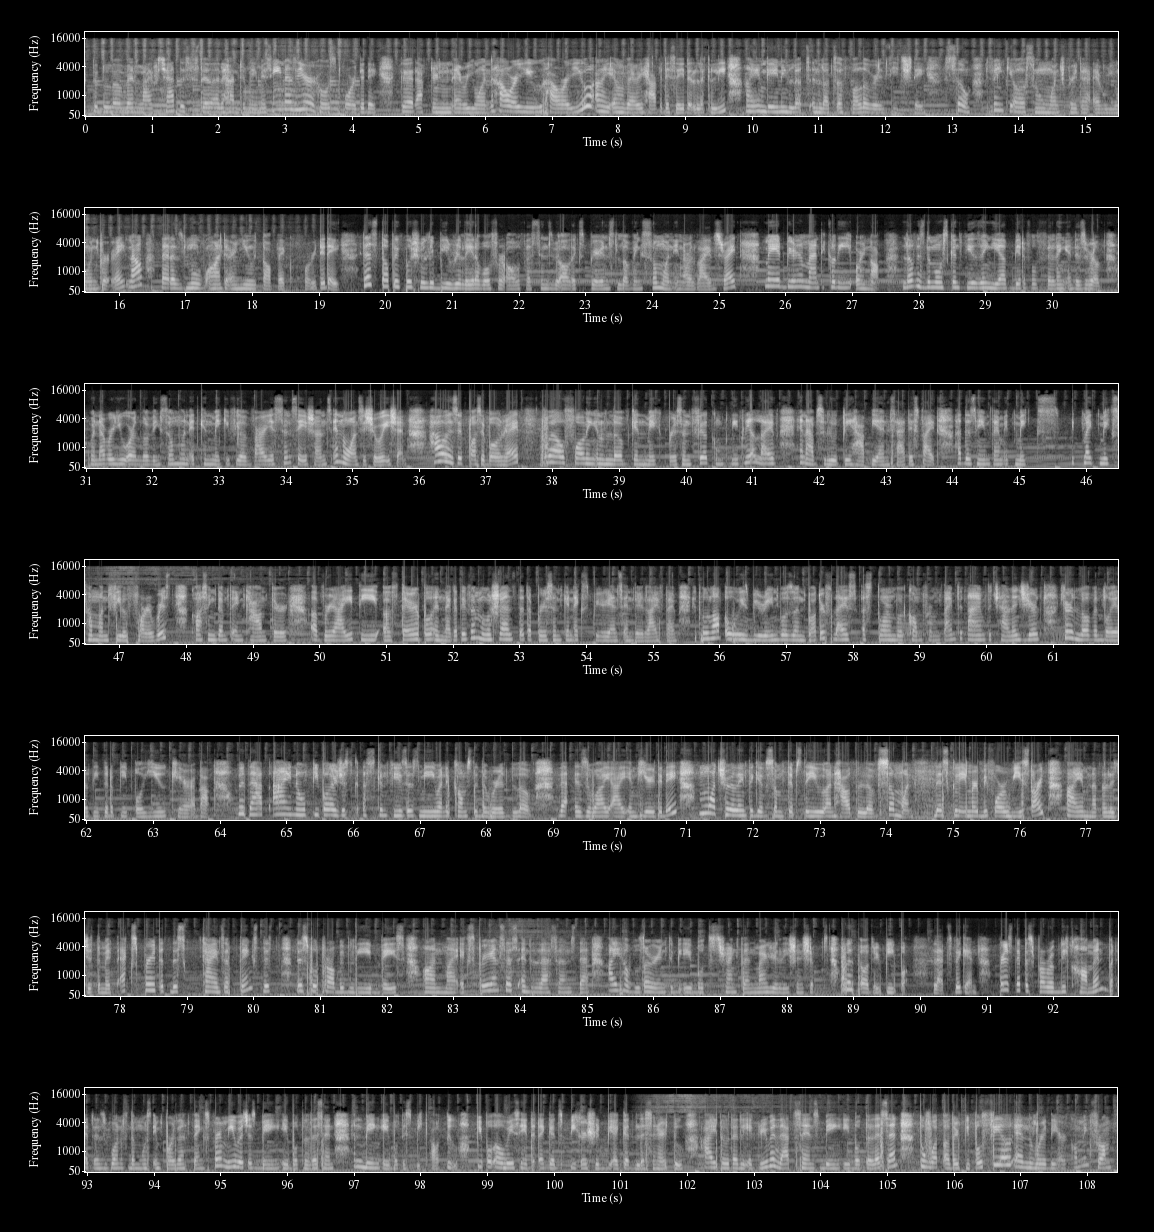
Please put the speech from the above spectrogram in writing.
back to the Love and Life Chat. This is still Alejandra May Messinas, your host for today. Good afternoon, everyone. How are you? How are you? I am very happy to say that luckily I am gaining lots and lots of followers each day. So, thank you all so much for that, everyone. But right now, let us move on to our new topic for today. This topic will surely be relatable for all of us since we all experience loving someone in our lives, right? May it be romantically or not. Love is the most confusing yet beautiful feeling in this world. Whenever you are loving someone, it can make you feel various sensations in one situation. How is it possible, right? Well, falling in love can make a person feel completely alive and absolutely happy and satisfied. At the same time, it makes it might make someone feel far worse, causing them to encounter a variety of terrible and negative emotions that a person can experience in their lifetime. It will not always be rainbows and butterflies. A storm will come from time to time to challenge your your love and loyalty to the people you care about. With that, I know people are just as confused as me when it comes to the word love. That is why I am here today, much willing to give some tips to you on how to love someone. Disclaimer before we start, I am not a legitimate expert at this kinds of things. This this will probably base on my experiences and the lessons that I have learned to be able to strengthen my relationships with other people. Let's begin. First step is probably common, but it is one of the most important things for me, which is being able to listen and being able to speak out too. People always say that a good speaker should be a good listener too. I totally agree with that since being able to listen to what other people feel and where they are coming from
